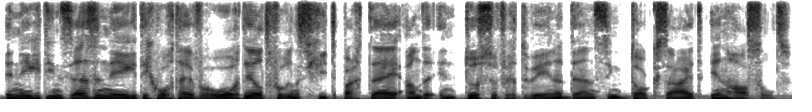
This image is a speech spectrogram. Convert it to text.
In 1996 wordt hij veroordeeld voor een schietpartij aan de intussen verdwenen Dancing Dockside in Hasselt.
